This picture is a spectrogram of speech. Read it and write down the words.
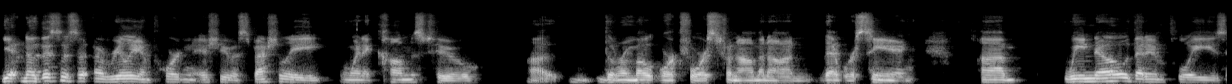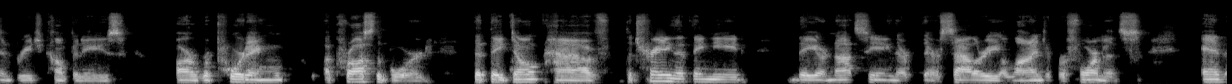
yeah no this is a really important issue especially when it comes to uh, the remote workforce phenomenon that we're seeing um, we know that employees in breach companies are reporting across the board that they don't have the training that they need. They are not seeing their, their salary aligned to performance. And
